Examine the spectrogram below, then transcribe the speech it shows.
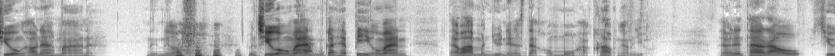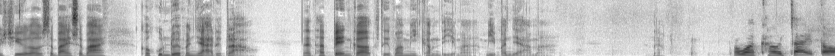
ชิวๆของเขานะหมานะนึกนึกออกไหมมันชิวของมันค่ะมันก็แฮปปี้ของมัน แต่ว่ามันอยู่ในลักษณะของโมหะครอบงำอยู่ ดังนั้นถ้าเราชิวๆเราสบายๆก็คุณด้วยปัญญาหรือเปล่าแต่ถ้าเป็นก็ถือว่ามีกรรมดีมา มีปัญญามาเพราะว่าเข้าใจต่อ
